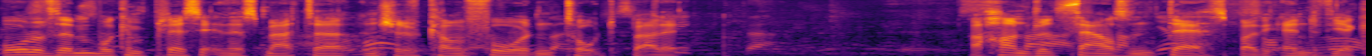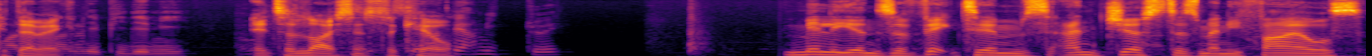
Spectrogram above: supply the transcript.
All of them were complicit in this matter and should have come forward and talked about it. 100,000 deaths by the end of the epidemic. It's a license to kill. Millions of victims and just as many files.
